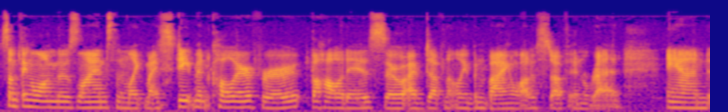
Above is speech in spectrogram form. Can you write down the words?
something along those lines than like my statement color for the holidays. So I've definitely been buying a lot of stuff in red. And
